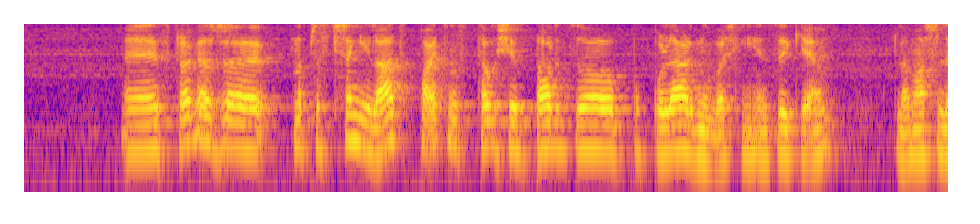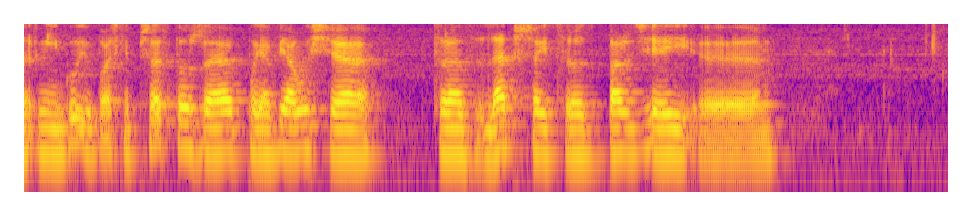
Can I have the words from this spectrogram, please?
sprawia, że na przestrzeni lat Python stał się bardzo popularnym właśnie językiem dla machine learningu i właśnie przez to, że pojawiały się coraz lepsze i coraz bardziej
